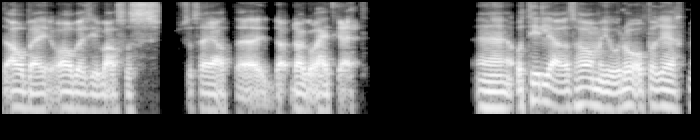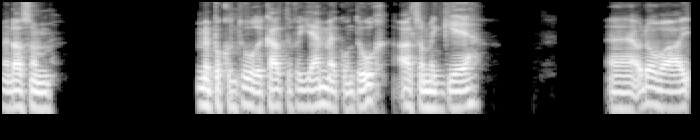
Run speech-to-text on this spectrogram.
et arbeid og arbeidsgiver som s- sier jeg at eh, det, det går helt greit. Eh, og tidligere så har vi jo da operert med det som vi på kontoret kalte for hjemmekontor, altså med G. Eh, og da var,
